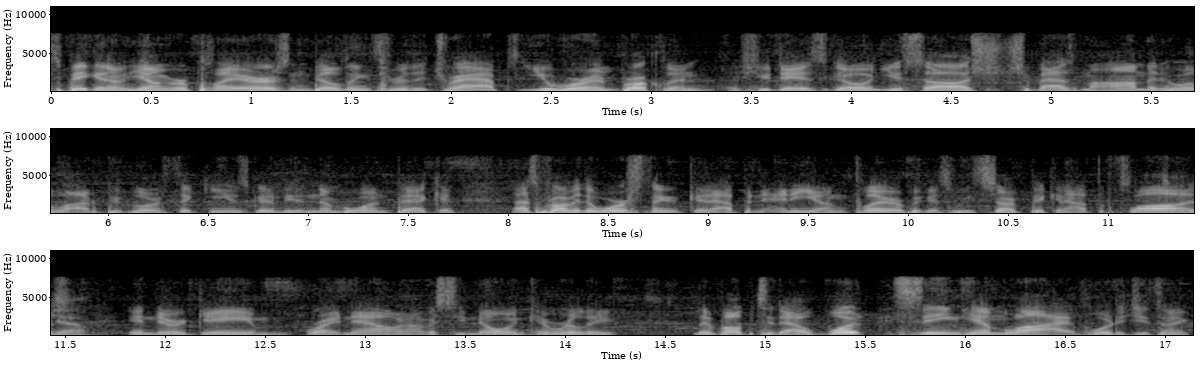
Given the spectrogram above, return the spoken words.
speaking of younger players and building through the draft, you were in Brooklyn a few days ago and you saw Shabazz Muhammad, who a lot of people are thinking is going to be the number one pick. And that's probably the worst thing that could happen to any young player because we start picking out the flaws yeah. in their game right now. And obviously, no one can really live up to that. What Seeing him live, what did you think?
